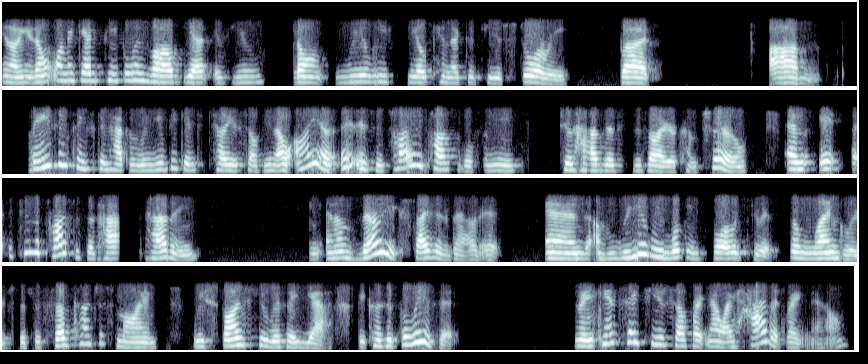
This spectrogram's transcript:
You know, you don't want to get people involved yet if you don't really feel connected to your story. But um, amazing things can happen when you begin to tell yourself, you know, I am, it is entirely possible for me to have this desire come true. And it, it's in the process of ha- having and I'm very excited about it. And I'm really looking forward to it. The language that the subconscious mind responds to with a yes because it believes it. Now you can't say to yourself right now, "I have it right now."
